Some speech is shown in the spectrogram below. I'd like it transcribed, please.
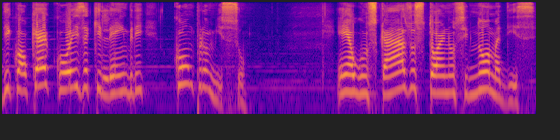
de qualquer coisa que lembre compromisso. Em alguns casos, tornam-se nômades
